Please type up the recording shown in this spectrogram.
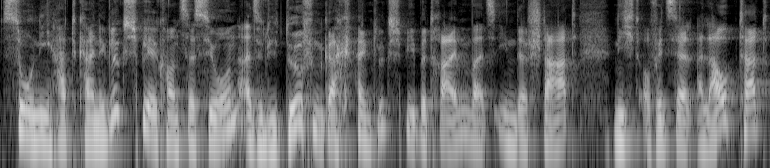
Sony hat keine Glücksspielkonzession, also die dürfen gar kein Glücksspiel betreiben, weil es ihnen der Staat nicht offiziell erlaubt hat.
